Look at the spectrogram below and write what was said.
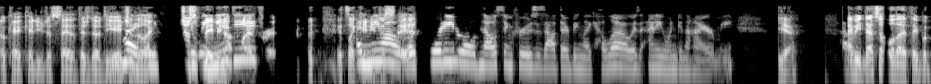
okay can you just say that there's no dh right, and they're like, like just maybe not plan for it it's like and can you just meanwhile say like it 40 year old nelson cruz is out there being like hello is anyone going to hire me yeah I mean that's a whole other thing, but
